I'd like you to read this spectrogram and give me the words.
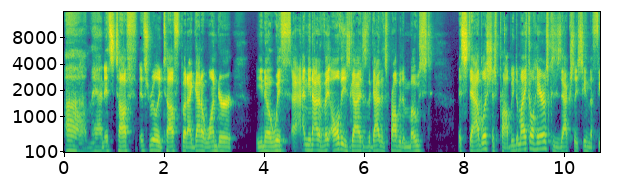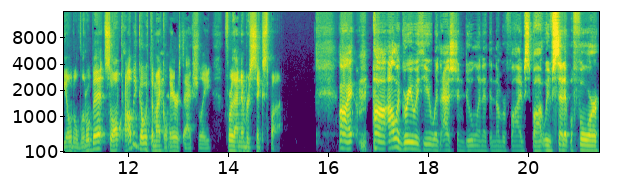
Oh man, it's tough. It's really tough, but I got to wonder you know, with I mean, out of all these guys, the guy that's probably the most established is probably DeMichael Harris because he's actually seen the field a little bit. So I'll probably go with DeMichael Harris actually for that number six spot. All right, uh, I'll agree with you with Ashton Dulin at the number five spot. We've said it before,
